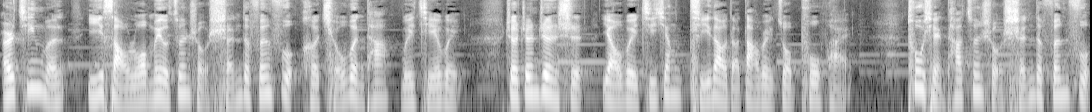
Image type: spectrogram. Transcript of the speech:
而经文以扫罗没有遵守神的吩咐和求问他为结尾，这真正是要为即将提到的大卫做铺排，凸显他遵守神的吩咐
